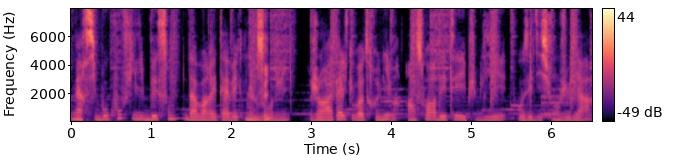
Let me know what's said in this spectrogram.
Merci beaucoup Philippe Besson d'avoir été avec nous aujourd'hui. Je rappelle que votre livre Un soir d'été est publié aux éditions Julliard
